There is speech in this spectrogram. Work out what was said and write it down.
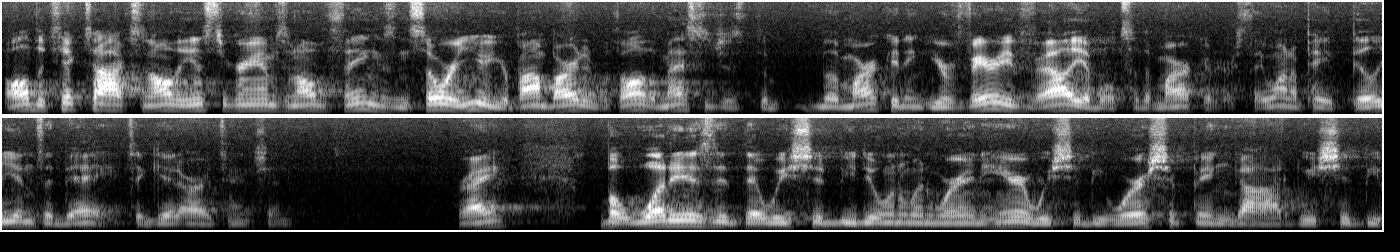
All the TikToks and all the Instagrams and all the things, and so are you. You're bombarded with all the messages, the, the marketing. You're very valuable to the marketers. They want to pay billions a day to get our attention, right? But what is it that we should be doing when we're in here? We should be worshiping God. We should be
